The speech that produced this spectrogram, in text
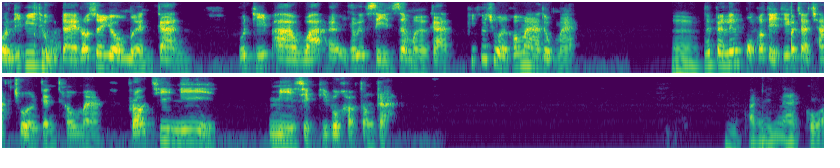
คนที่พี่ถูกใจรสนิยมเหมือนกัน วุฒิภาวะเขาเรียกสีเสมอกัน พี่ก็ชวนเขามาถูกไหมอืมนั่นเป็นเรื่องปกติที่เขาจะชักชวนกันเข้ามา เพราะที่นี่มีสิ่งที่พวกเขาต้องการฟังยิ่งน่ากลัว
